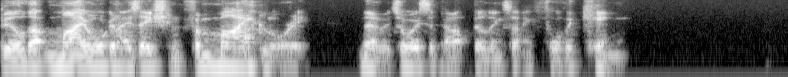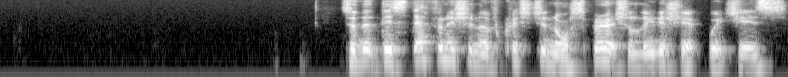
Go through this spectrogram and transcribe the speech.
build up my organization for my ah. glory. No, it's always about building something for the king. So that this definition of Christian or spiritual leadership, which is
